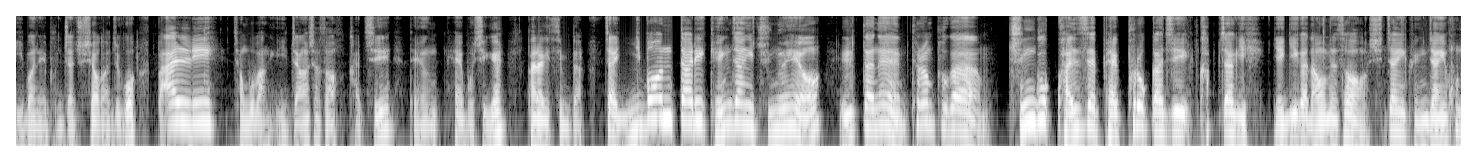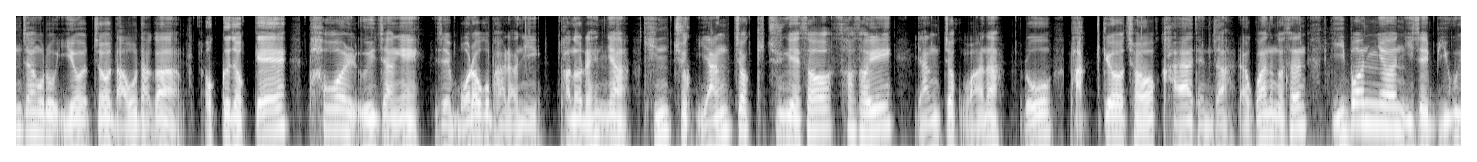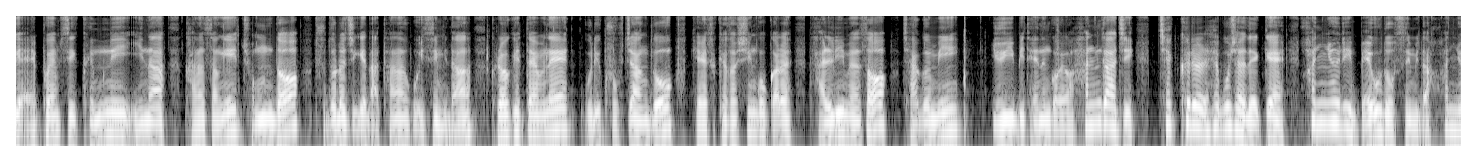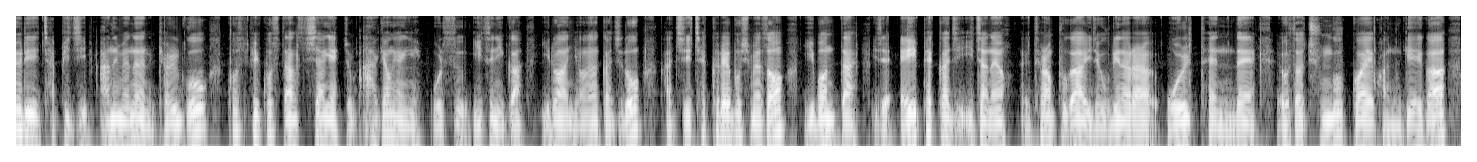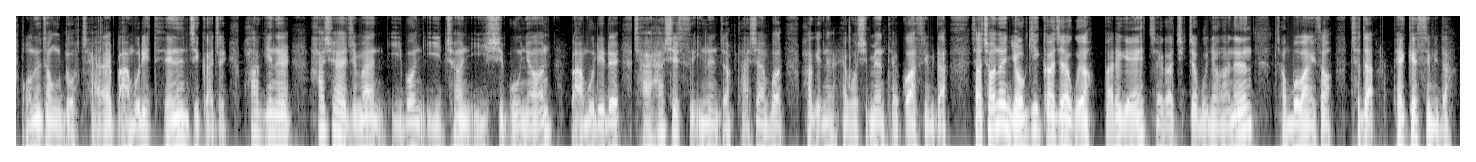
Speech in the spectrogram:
이번에 문자 주셔가지고 빨리 정보방 입장하셔서 같이 대응해 보시길 바라겠습니다. 자 이번 달이 굉장히 중요해요. 일단은 트럼프가 중국 관세 100%까지 갑자기 얘기가 나오면서 시장이 굉장히 혼장으로 이어져 나오다가 엊그저께 파월 의장에 이제 뭐라고 발언이 반어를 했냐 긴축 양적 기축에서 서서히 양적 완화 로 바뀌어져 가야 된다라고 하는 것은 이번 년 이제 미국의 FOMC 금리 인하 가능성이 좀 더 두드러지게 나타나고 있습니다. 그렇기 때문에 우리 국장도 계속해서 신고가를 달리면서 자금이 유입이 되는 거예요. 한 가지 체크를 해보셔야 될 게 환율이 매우 높습니다. 환율이 잡히지 않으면은 결국 코스피 코스닥 시장에 좀 악영향이 올 수 있으니까 이러한 영향까지도 같이 체크를 해보시면서 이번 달 이제 에이펙까지 있잖아요. 트럼프가 이제 우리나라 올 텐데 여기서 중국과의 관계가 어느 정도 잘 마무리되는지까지 확인을 하셔야지만 이번 2025년 마무리를 잘 하실 수 있는 점 다시 한번 확인을 해보시면 될 것 같습니다. 자, 저는 여기까지 하고요. 빠르게 제가 직접 운영하는 정보방에서 찾아뵙겠습니다.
